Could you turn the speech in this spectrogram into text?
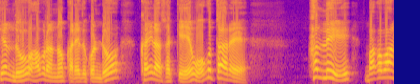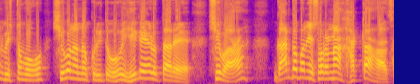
ಎಂದು ಅವರನ್ನು ಕರೆದುಕೊಂಡು ಕೈಲಾಸಕ್ಕೆ ಹೋಗುತ್ತಾರೆ. ಅಲ್ಲಿ ಭಗವಾನ್ ವಿಷ್ಣುವು ಶಿವನನ್ನು ಕುರಿತು ಹೀಗೆ ಹೇಳುತ್ತಾರೆ. ಶಿವ, ಗಾರ್ಧಬನೇಶ್ವರನ ಹಟ್ಟಹಾಸ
